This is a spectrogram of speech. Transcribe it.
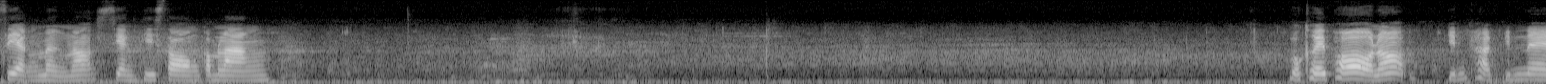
เสียงหนึ่งเนาะเสียงที่สองกำลัง บ่เคยพ่อเนาะกินผักกินแหน่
